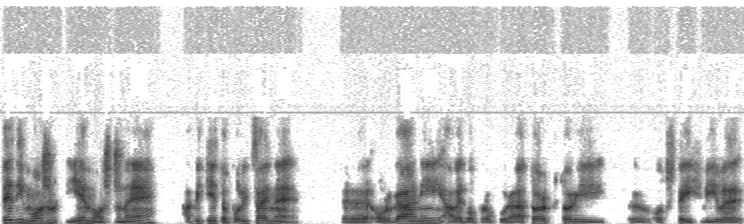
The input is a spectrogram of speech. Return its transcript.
vtedy mož, je možné, aby tieto policajné orgány alebo prokurátor, ktorý e, od tej chvíle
